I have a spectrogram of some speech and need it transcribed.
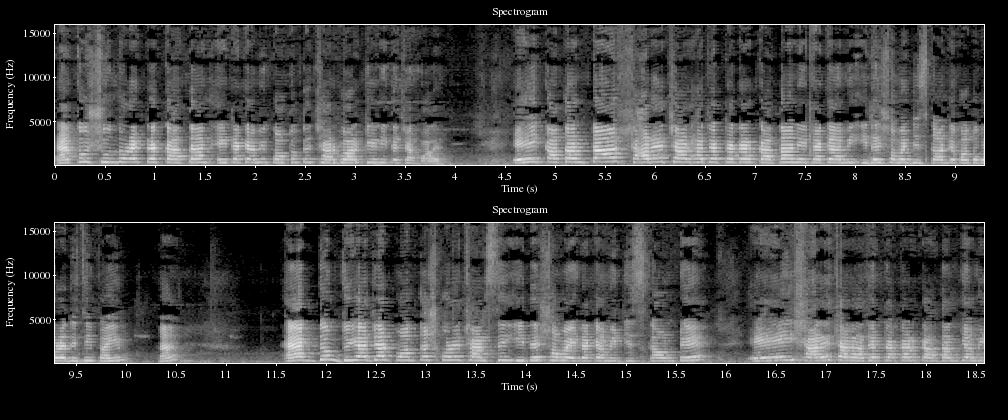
এত সুন্দর একটা কাতান। এইটাকে আমি কততে ছাড়বো আর কে নিতে চান বলেন? এই কাতানটা সাড়ে চার হাজার টাকার কাতান। এটাকে আমি ঈদের সময় ডিসকাউন্টে কত করে দিচ্ছি ফাহিম? হ্যাঁ? একদম দুই হাজার পঞ্চাশ করে ছাড়ছি ঈদের সময় এটাকে আমি ডিসকাউন্টে এই সাড়ে চার হাজার টাকার কাতানকে আমি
